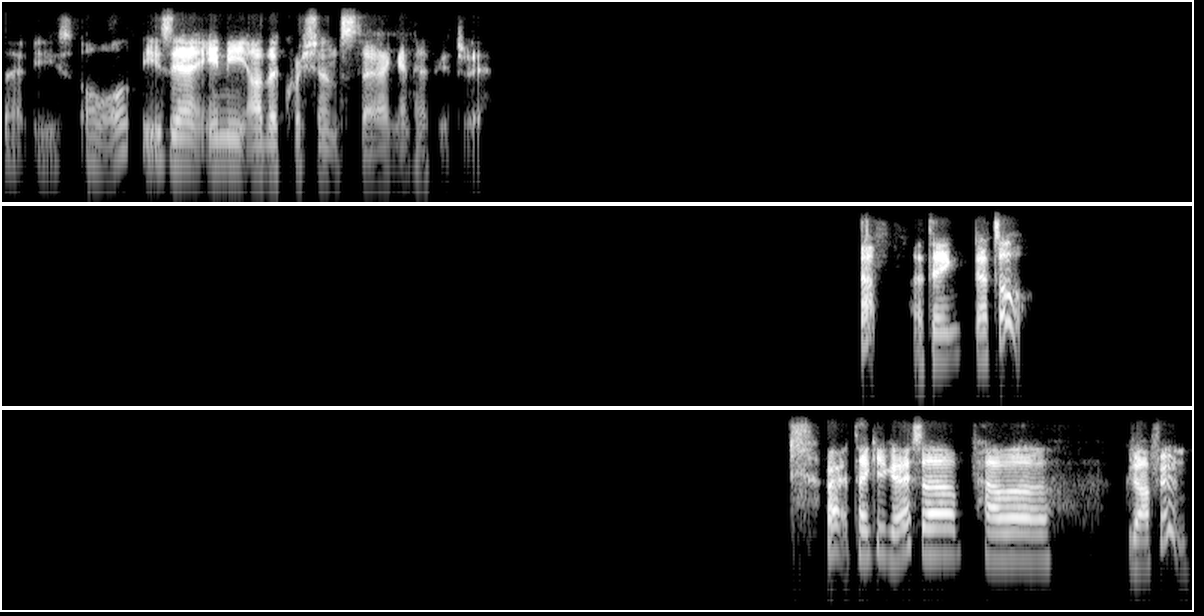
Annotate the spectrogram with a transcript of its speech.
that is all. Is there any other questions that I can help you today? Yep, I think that's all. All right, thank you guys. Uh, have a good afternoon.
